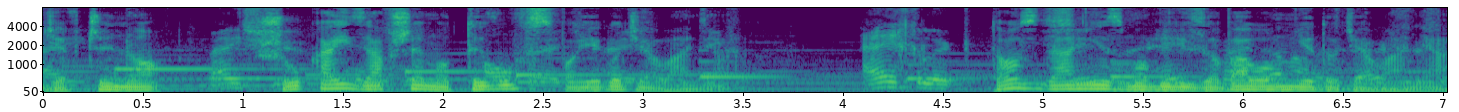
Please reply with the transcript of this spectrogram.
Dziewczyno, szukaj zawsze motywów swojego działania. To zdanie zmobilizowało mnie do działania.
